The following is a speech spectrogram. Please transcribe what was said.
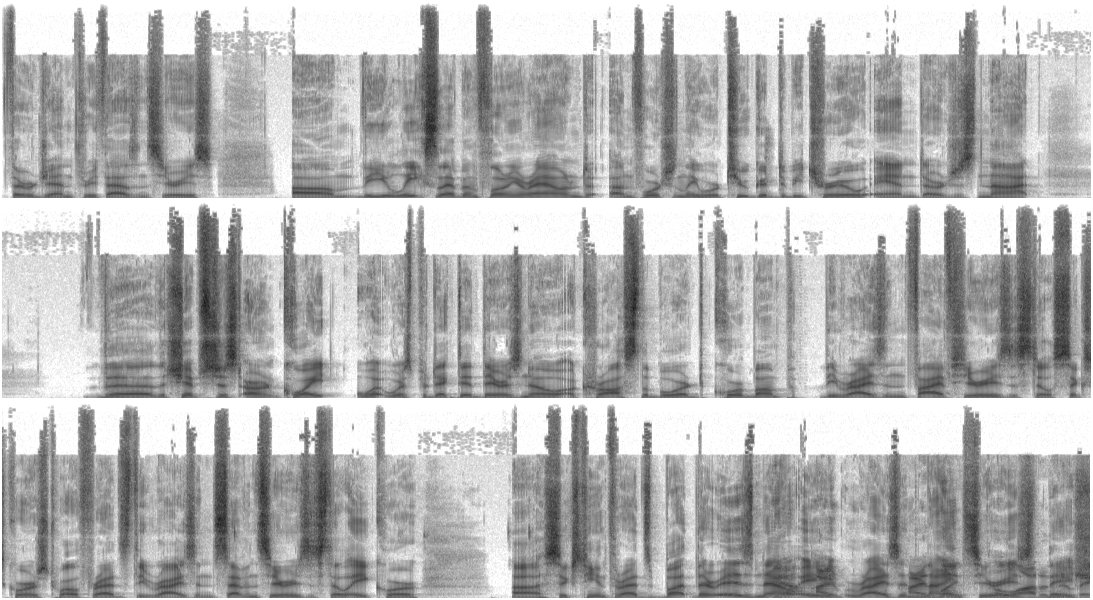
third gen 3000 series. Um, the leaks that have been floating around, unfortunately, were too good to be true and are just not the the chips just aren't quite what was predicted. There is no across the board core bump. The Ryzen 5 series is still 6 cores, 12 threads. The Ryzen 7 series is still 8 core, uh, 16 threads, but there is now Yeah, a I- Ryzen I 9 series. They New showed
